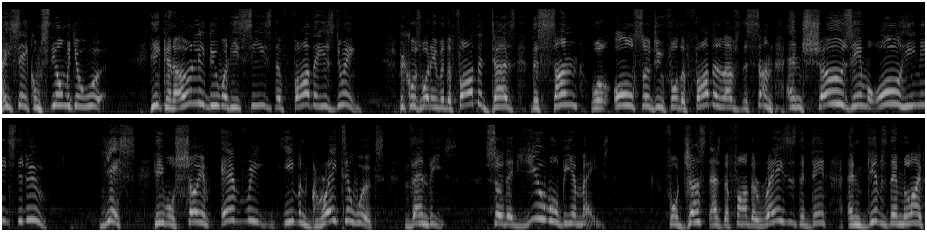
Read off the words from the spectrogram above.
Hy sê kom steel met jou oë. He can only do what he sees the Father is doing. Because whatever the Father does, the Son will also do. For the Father loves the Son and shows him all he needs to do. Yes, he will show him every, even greater works than these, so that you will be amazed. For just as the Father raises the dead and gives them life,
